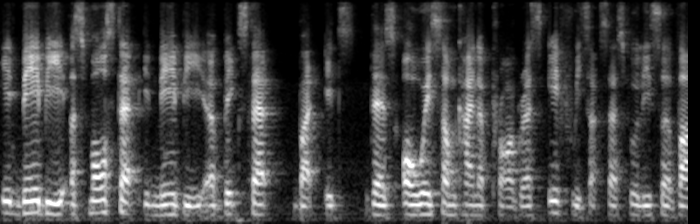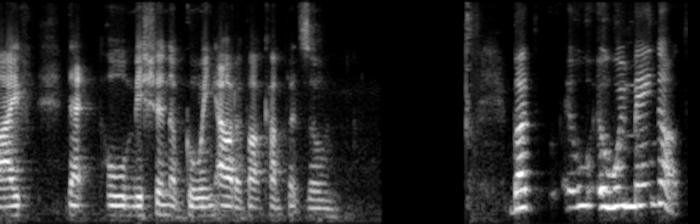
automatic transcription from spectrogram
It may be a small step, it may be a big step, but it's there's always some kind of progress if we successfully survive that whole mission of going out of our comfort zone. but we may not.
